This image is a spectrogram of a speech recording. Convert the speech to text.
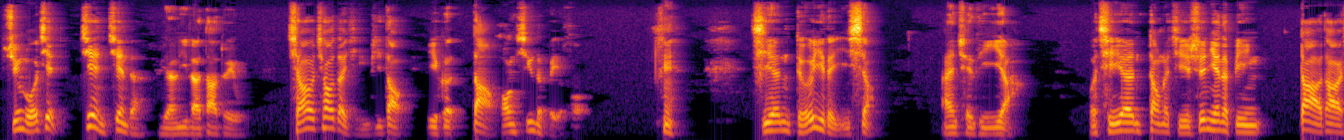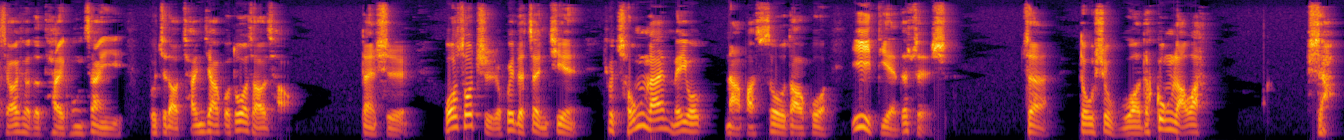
巡逻舰渐渐的远离了大队伍。悄悄地隐蔽到一个大黄星的背后，哼，齐恩得意的一笑。安全第一啊！我齐恩当了几十年的兵，大大小小的太空战役不知道参加过多少场，但是我所指挥的战舰却从来没有哪怕受到过一点的损失，这都是我的功劳啊！是啊，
